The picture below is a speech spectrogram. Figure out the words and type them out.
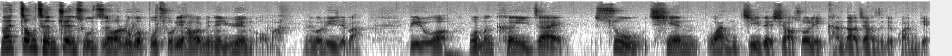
那终成眷属之后，如果不处理好，会变成怨偶嘛？能够理解吧？比如哦，我们可以在数千万计的小说里看到这样子的观点：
